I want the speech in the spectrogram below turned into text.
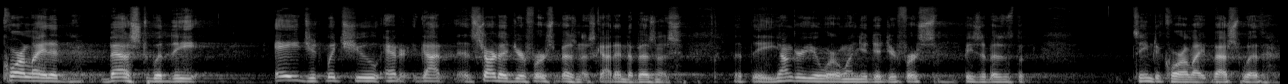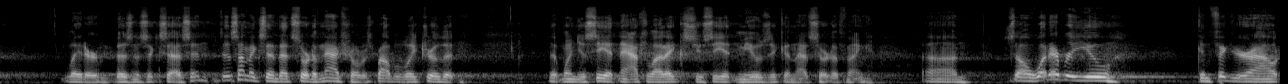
correlated best with the age at which you got started your first business, got into business. That the younger you were when you did your first piece of business seemed to correlate best with later business success. And to some extent, that's sort of natural. It's probably true that when you see it in athletics, you see it in music and that sort of thing. Um, so whatever you can figure out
